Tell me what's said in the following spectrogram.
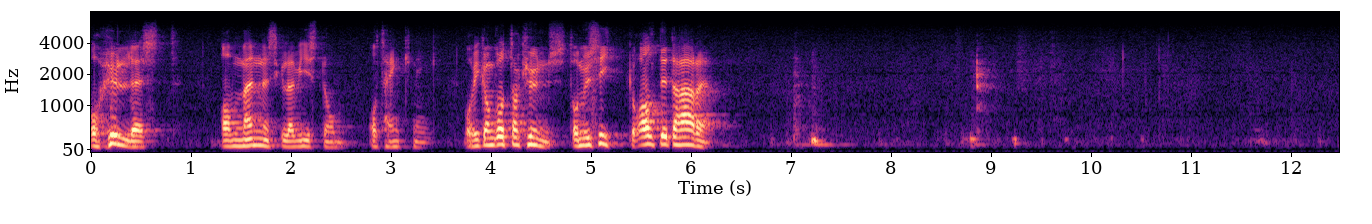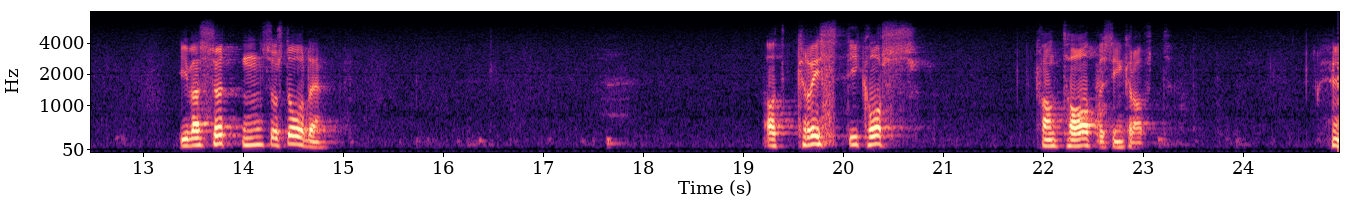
og hyllest av menneskelig visdom og tenkning. Og vi kan godt ta kunst og musikk og alt dette her. I vers 17 så står det at Kristi kors kan tape sin kraft.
